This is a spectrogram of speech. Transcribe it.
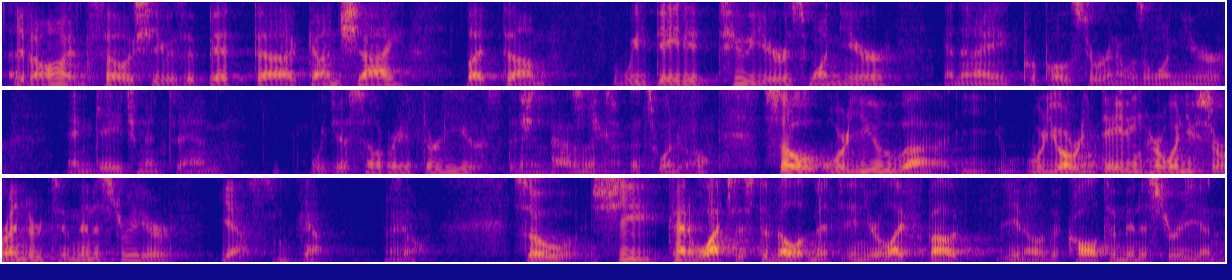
you know, and so she was a bit uh, gun shy. But um, we dated two years, one year, and then I proposed to her, and it was a one year engagement, and we just celebrated 30 years this past that's, June. That's wonderful. So, so were you uh, were you already dating her when you surrendered to ministry, or? Yes. Okay. Yeah. Right. So. So she kind of watched this development in your life about you know the call to ministry and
